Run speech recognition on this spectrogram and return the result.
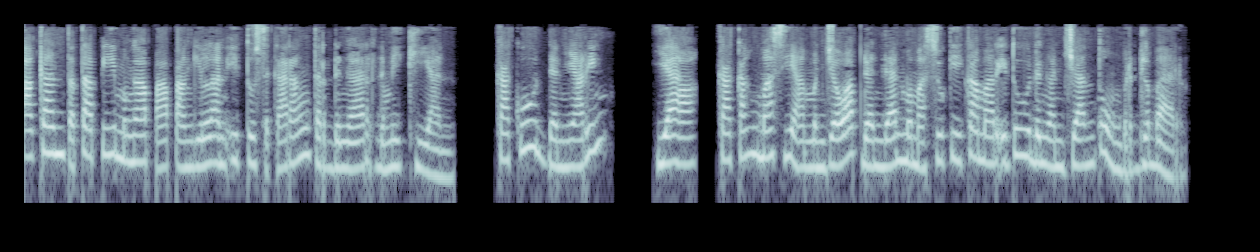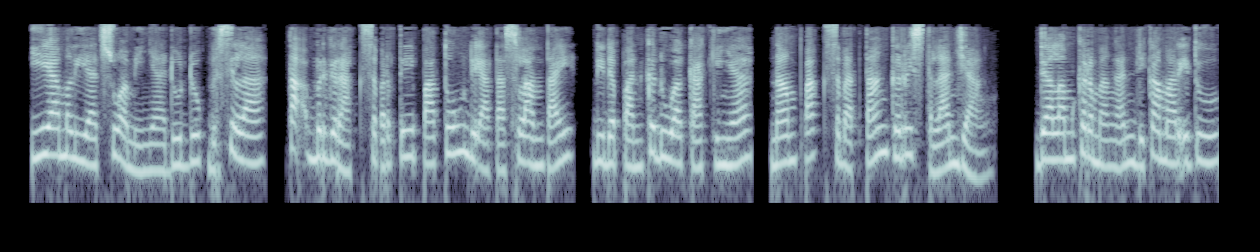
Akan tetapi mengapa panggilan itu sekarang terdengar demikian? Kaku dan nyaring? Ya, Kakang Mas ya menjawab dan dan memasuki kamar itu dengan jantung berdebar. Ia melihat suaminya duduk bersila, tak bergerak seperti patung di atas lantai, di depan kedua kakinya, nampak sebatang keris telanjang. Dalam keremangan di kamar itu,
